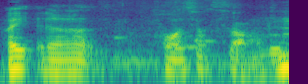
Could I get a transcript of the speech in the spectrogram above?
เฮ้ยแล้วเราโพสสักสองรูป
